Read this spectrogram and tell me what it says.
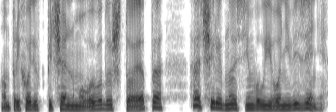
Он приходит к печальному выводу, что это очередной символ его невезения.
